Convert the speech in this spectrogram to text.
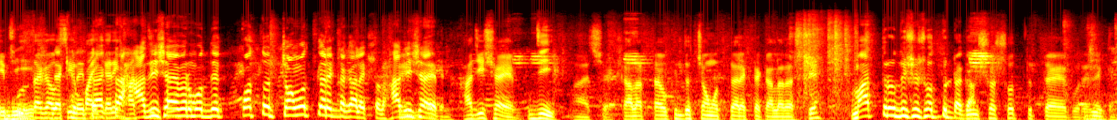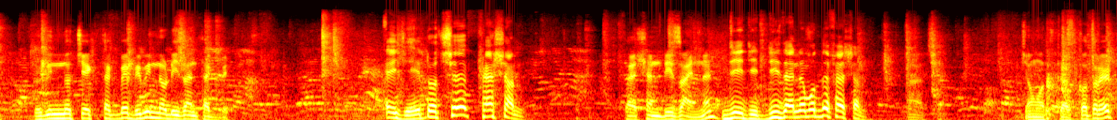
এই জি, বুলতা দেখেন, গাউসিয়া এটা পাইকারি হাজি সাহেবের মধ্যে কত চমৎকার একটা কালেকশন হাজি সাহেব। হাজি সাহেব। জি। আচ্ছা কালারটাও কিন্তু চমৎকার একটা কালার আসছে। মাত্র দুশো সত্তর টাকা। দুইশো সত্তর টাকা করে বিভিন্ন চেক থাকবে বিভিন্ন ডিজাইন থাকবে। এই যে এটা হচ্ছে ফ্যাশন ফ্যাশন ডিজাইন না? জি জি ডিজাইনের মধ্যে ফ্যাশন আচ্ছা। চমৎকার। কত রেট?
